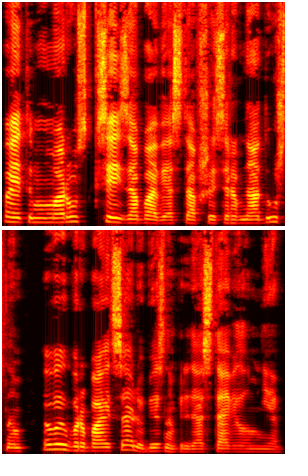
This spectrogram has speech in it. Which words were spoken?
поэтому Мороз, к сей забаве оставшись равнодушным, выбор бойца любезно предоставил мне.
